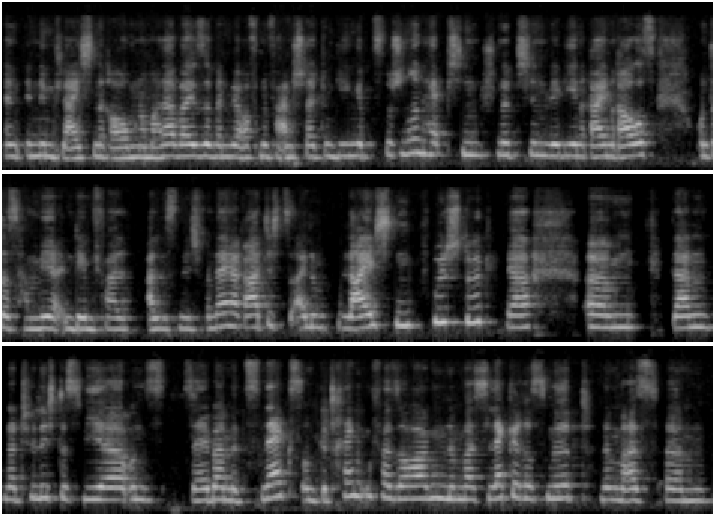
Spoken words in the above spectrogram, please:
in, in dem gleichen Raum. Normalerweise, wenn wir auf eine Veranstaltung gehen, gibt es zwischendrin Häppchen, Schnittchen, wir gehen rein, raus und das haben wir in dem Fall alles nicht. Von daher rate ich zu einem leichten Frühstück, ja, ähm, dann natürlich, dass wir uns selber mit Snacks und Getränken versorgen. Nimm was Leckeres mit, nimm was, ähm,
